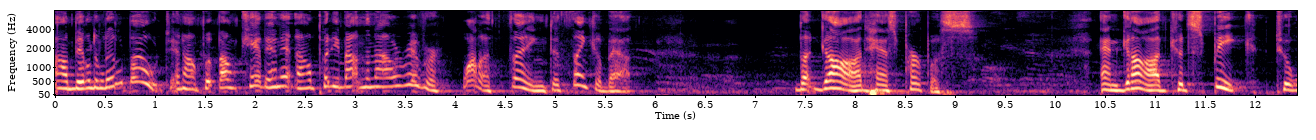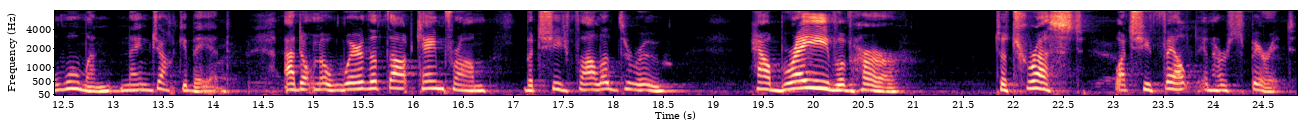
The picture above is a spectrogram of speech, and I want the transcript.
I'll build a little boat and I'll put my kid in it and I'll put him out in the Nile River. What a thing to think about. But God has purpose. And God could speak to a woman named Jochebed. I don't know where the thought came from, but she followed through. How brave of her to trust what she felt in her spirit.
